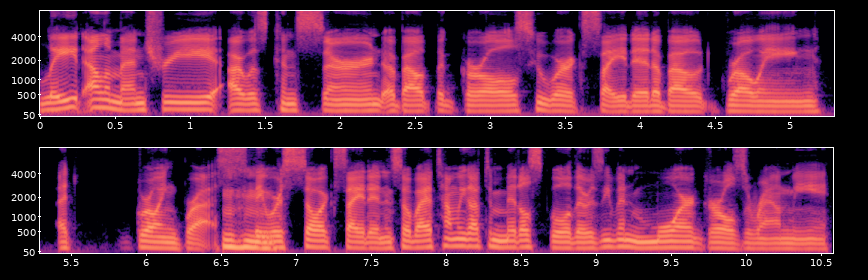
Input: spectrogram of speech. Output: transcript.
late elementary, I was concerned about the girls who were excited about growing a growing breasts. They Mhm. were so excited. And so by the time we got to middle school, there was even more girls around me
